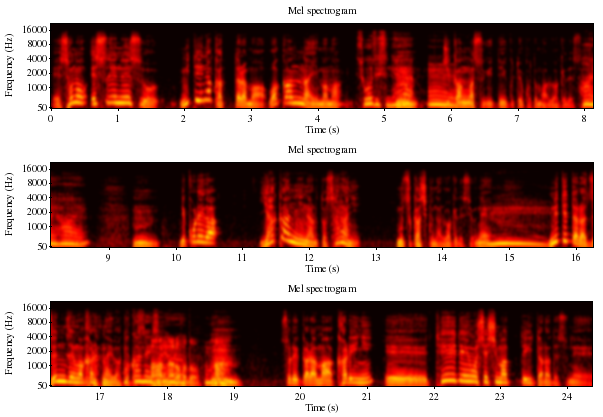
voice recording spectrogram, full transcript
えーその SNS を見ていなかったらまあ分かんないまま、そうですね、うん。時間が過ぎていくということもあるわけですね。はいはい。うん、でこれが夜間になるとさらに難しくなるわけですようね。ん。寝てたら全然わからないわけですよ。あわかんないですね。なるほど、うん。それからまあ仮に、えー停電をしてしまっていたらですね、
